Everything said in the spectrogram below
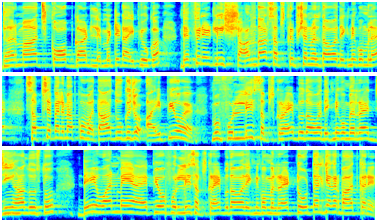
Dharmaj crop guard limited IPO का। डेफिनेटली शानदार शानदार सब्सक्रिप्शन मिलता हुआ देखने को मिला है। सबसे पहले मैं आपको बता दूँ कि जो आईपीओ है, वो फुल्ली सब्सक्राइब होता हुआ देखने को मिल रहा है। जी हाँ दोस्तों डे वन में आईपीओ फुल्ली सब्सक्राइब होता हुआ देखने को मिल रहा है। टोटल की अगर बात करें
